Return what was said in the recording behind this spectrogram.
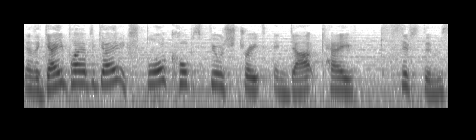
Now the gameplay of the game, explore corpse-filled streets and dark cave systems,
